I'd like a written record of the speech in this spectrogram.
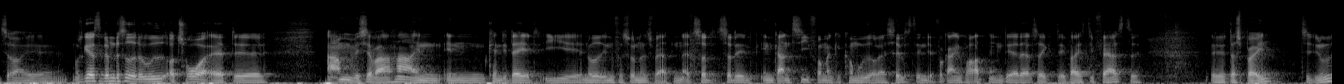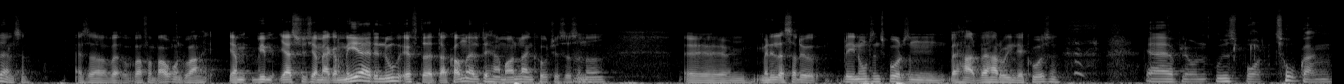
Så øh, måske også dem, der sidder derude og tror, at øh, ah, men hvis jeg bare har en, en kandidat i øh, noget inden for sundhedsverdenen, at så, så er det en garanti for, at man kan komme ud og være selvstændig og få gang i forretningen. Det er det altså ikke. Det er faktisk de færreste, øh, der spørger ind til din uddannelse. Altså, hvad, hvad for en baggrund du har. Jeg, vi, jeg synes, jeg mærker mere af det nu, efter at der er kommet alt det her med online coaches og sådan Mm. noget. Øh, men ellers så er det jo, blev I nogensinde spurgt sådan, hvad har, hvad har du egentlig af kurser? Jeg er blevet udspurgt to gange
